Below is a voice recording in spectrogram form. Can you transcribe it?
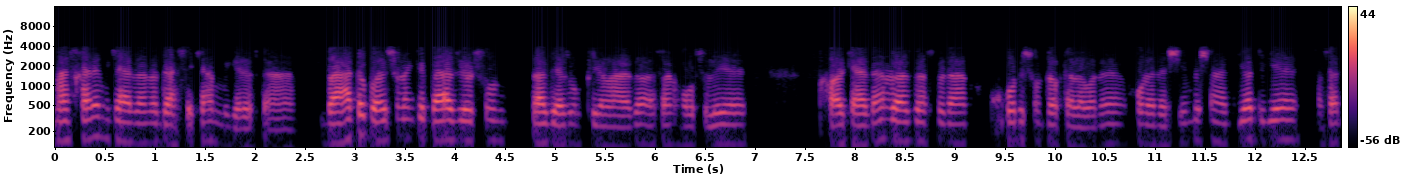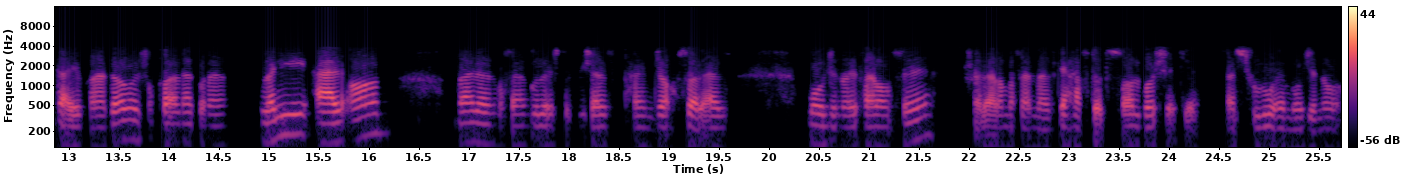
مسخره می‌کردن و دست کم می‌گرفتن و حتی باعث شدن که بعضیشون بعضی از اون پیرمردا اصلا حوصله کار کردن رو از دست بدن خودشون داوطلبانه خونه نشین بشن یا دیگه مثلا تهیه کننده باشون کار نکنن. ولی الان بعد از مثلا گذشته بیش از پنجاه سال از موج نو فرانسه شاید الان مثلا نزدیک هفتاد سال باشه که از شروع موج نو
